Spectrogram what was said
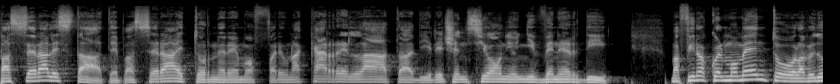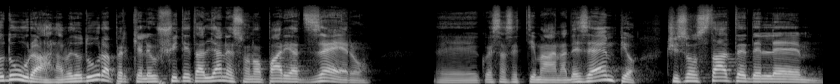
Passerà l'estate, passerà e torneremo a fare una carrellata di recensioni ogni venerdì. Ma fino a quel momento la vedo dura, la vedo dura perché le uscite italiane sono pari a zero eh, questa settimana. Ad esempio, ci sono state delle,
